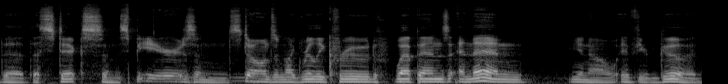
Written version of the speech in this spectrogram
the the sticks and the spears and stones and like really crude weapons and then you know if you're good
